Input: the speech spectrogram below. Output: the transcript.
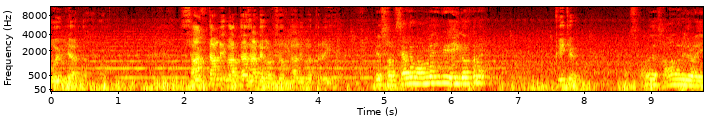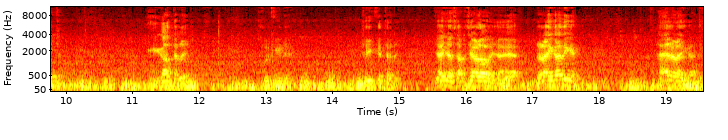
ਕੋਈ ਵਿਚਾਰਧਾਰਾ ਸਾਖਤਾਂ ਦੀ ਬਾਤ ਹੈ ਸਾਡੇ ਕੋਲ ਸੰਤਾਂ ਦੀ ਬਾਤ ਨਹੀਂ ਇਹ ਸਰਸਿਆਂ ਦੇ ਮਾਮਲੇ 'ਚ ਵੀ ਇਹੀ ਗਲਤ ਨੇ। ਕੀ ਚ? ਸਾਰੇ ਸਾਹ ਵਾਲੀ ਲੜਾਈ 'ਚ। ਇਹ ਗੱਲ ਤੇ ਨਹੀਂ ਕੋਈ ਕੀ ਨੇ? ਠੀਕ ਕਿਤੇ ਨੇ? ਜੈ ਜੈ ਸਰਸੇ ਵਾਲਾ ਹੋ ਜਾਏ। ਲੜਾਈ ਕਾਦੀ ਹੈ? ਹੈ ਲੜਾਈ ਕਾਦੀ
